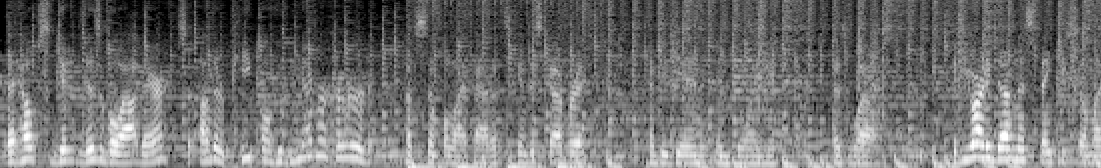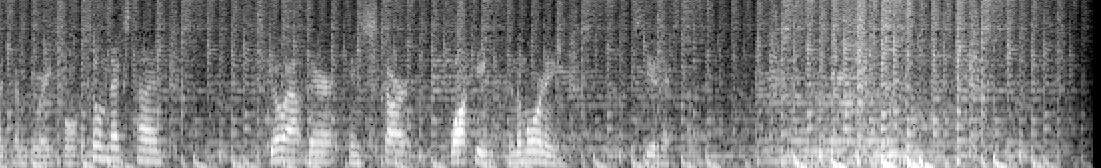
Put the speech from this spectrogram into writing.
That helps get it visible out there so other people who've never heard of Simple Life Habits can discover it and begin enjoying it as well. If you've already done this, thank you so much. I'm grateful. Until next time, go out there and start walking in the morning. See you next time.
